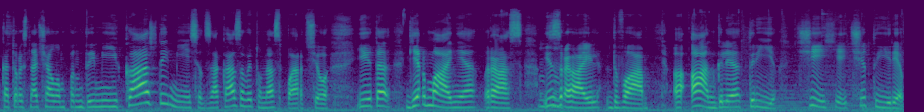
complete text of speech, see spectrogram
который с началом пандемии каждый месяц заказывает у нас партию. И это Германия, раз, mm-hmm. Израиль, два, а, Англия, три, Чехия 4,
